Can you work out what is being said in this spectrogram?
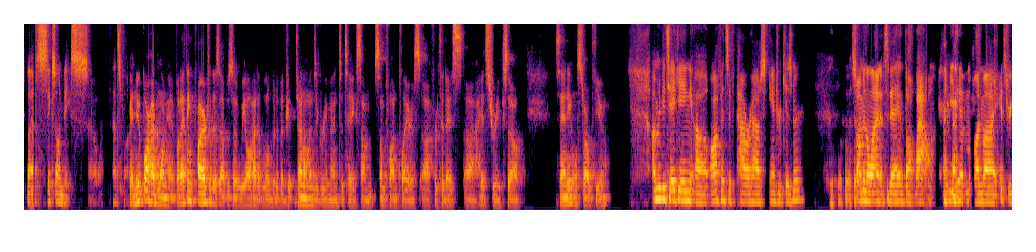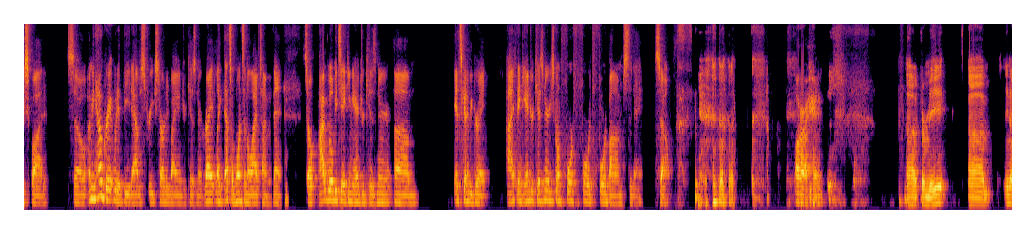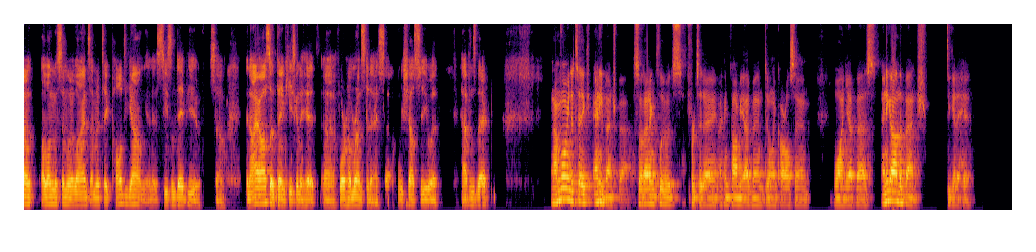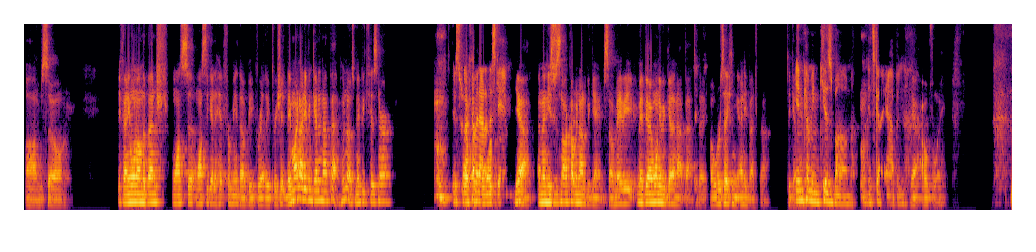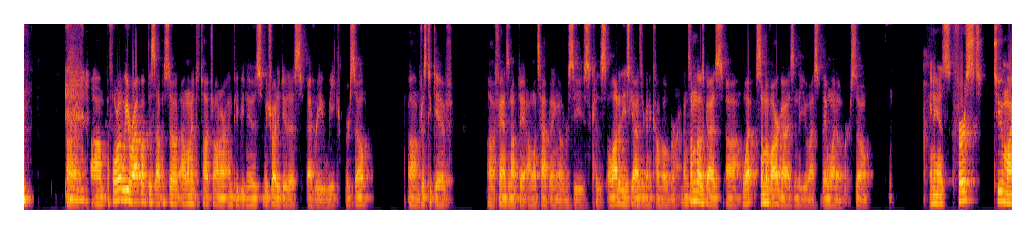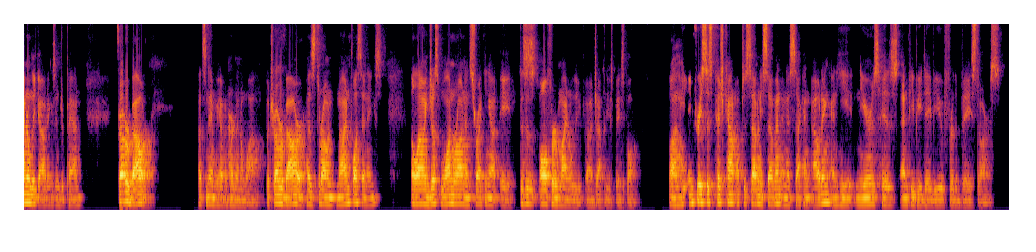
left six on base, so that's fine. Okay, Nootbaar had one hit, but I think prior to this episode, we all had a little bit of a gentleman's agreement to take some some fun players uh, for today's uh, hit streak. So, Sandy, we'll start with you. I'm going to be taking uh, offensive powerhouse Andrew Knizner. so I'm in the lineup today and thought, wow, I need him on my hit streak squad. So, I mean, how great would it be to have a streak started by Andrew Knizner, right? Like that's a once in a lifetime event. So I will be taking Andrew Knizner. Um, it's going to be great. I think Andrew Knizner, he's going four for four with four bombs today. So, all right. Uh, for me, um, you know, along the similar lines, I'm going to take Paul DeJong in his season debut. So, and I also think he's going to hit uh, four home runs today. So we shall see what happens there. And I'm going to take any bench bat. So that includes for today, I think Tommy Edman, Dylan Carlson, Juan Yepez, any guy on the bench to get a hit. Um, so if anyone on the bench wants to wants to get a hit for me, that would be greatly appreciated. They might not even get an at bat. Who knows? Maybe Knizner is not coming out of this game. Yeah, and then he's just not coming out of the game. So maybe maybe I won't even get an at bat today. But we're taking any bench bat to get incoming Kiz bomb. It's going to happen. Yeah, hopefully. All right. Um, before we wrap up this episode, I wanted to touch on our NPB news. We try to do this every week or so, um, just to give uh, fans an update on what's happening overseas, because a lot of these guys are going to come over, and some of those guys, uh, what some of our guys in the U.S. they went over. So, in his first two minor league outings in Japan, Trevor Bauer, that's a name we haven't heard in a while, but Trevor Bauer has thrown nine plus innings allowing just one run and striking out eight. This is all for minor league uh, Japanese baseball. Um, he increased his pitch count up to 77 in his second outing, and he nears his NPB debut for the Bay Stars.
